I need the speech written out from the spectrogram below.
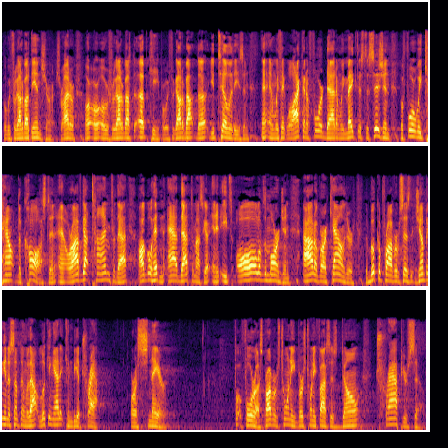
but we forgot about the insurance, right? Or, or, or, we forgot about the upkeep, or we forgot about the utilities. And, and we think, well, I can afford that, and we make this decision before we count the cost. And, or I've got time for that. I'll go ahead and add that to my schedule. And it eats all of the margin out of our calendar. The book of Proverbs says that jumping into something without looking at it can be a trap or a snare for, for us. Proverbs 20, verse 25 says, Don't trap yourself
